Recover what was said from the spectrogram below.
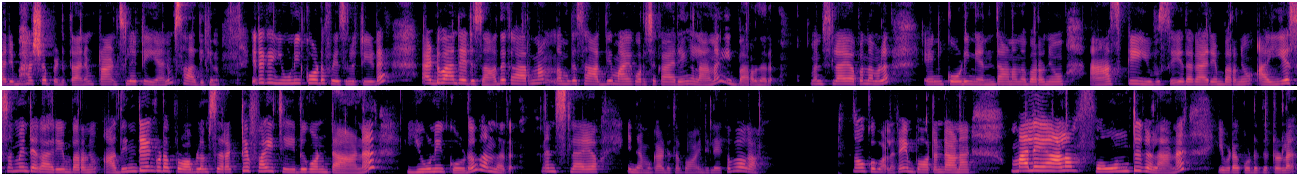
പരിഭാഷപ്പെടുത്താനും ട്രാൻസ്ലേറ്റ് ചെയ്യാനും സാധിക്കുന്നു. ഇതൊക്കെ യൂണിക്കോഡ് ഫെസിലിറ്റിയുടെ അഡ്വാന്റേജസ് ആണ്. അത് കാരണം നമുക്ക് സാധ്യമായ കുറച്ച് കാര്യങ്ങളാണ് ഈ പറഞ്ഞത്. മനസ്സിലായോ? അപ്പോൾ നമ്മൾ എൻകോഡിങ് എന്താണെന്ന് പറഞ്ഞു ആസ്കി യൂസ് ചെയ്ത കാര്യം പറഞ്ഞു ഐ എസ് എമ്മിന്റെ കാര്യം പറഞ്ഞു അതിന്റെയും കൂടെ പ്രോബ്ലംസ് റെക്ടിഫൈ ചെയ്തുകൊണ്ടാണ് യൂണിക്കോഡ് വന്നത്. മനസ്സിലായോ? ഇനി നമുക്ക് അടുത്ത പോയിന്റിലേക്ക് പോകാം. നോക്കൂ വളരെ ഇമ്പോർട്ടന്റ് ആണ്. മലയാളം ഫോണ്ടുകളാണ് ഇവിടെ കൊടുത്തിട്ടുള്ളത്.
